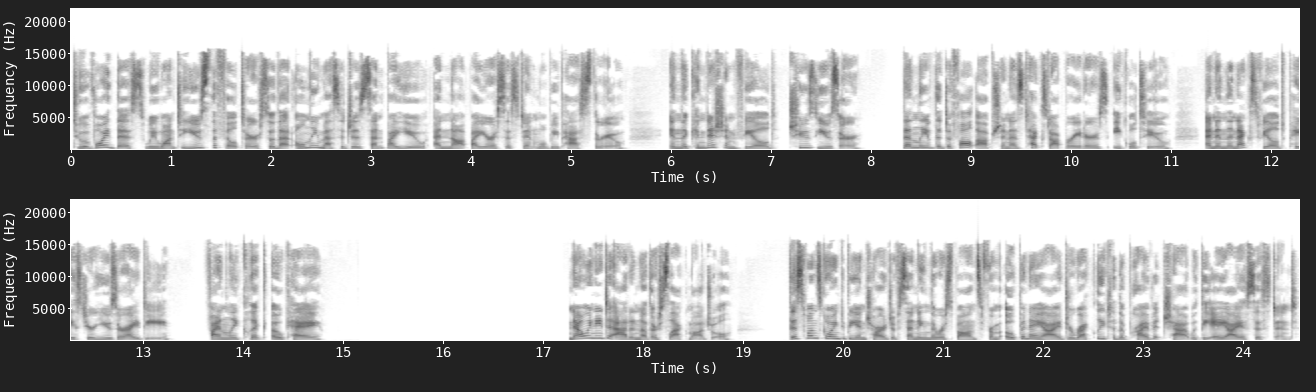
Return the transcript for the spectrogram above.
To avoid this, we want to use the filter so that only messages sent by you and not by your assistant will be passed through. In the condition field, choose user. Then leave the default option as text operators equal to, and in the next field, paste your user ID. Finally, click OK. Now we need to add another Slack module. This one's going to be in charge of sending the response from OpenAI directly to the private chat with the AI assistant.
